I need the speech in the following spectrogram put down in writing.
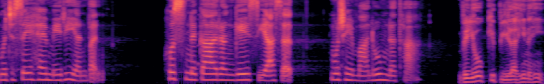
मुझसे है मेरी अनबन। हुस्न का रंगे सियासत मुझे मालूम न था। वियोग की पीड़ा ही नहीं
